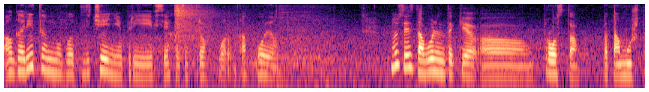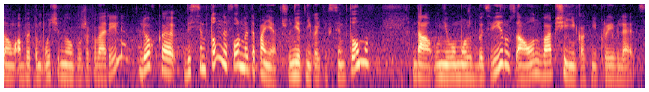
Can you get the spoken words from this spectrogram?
алгоритм вот лечения при всех этих трех форм, какой он? Ну, здесь довольно-таки э, просто потому что об этом очень много уже говорили. Легкая, бессимптомная форма, это понятно, что нет никаких симптомов. Да, у него может быть вирус, а он вообще никак не проявляется.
